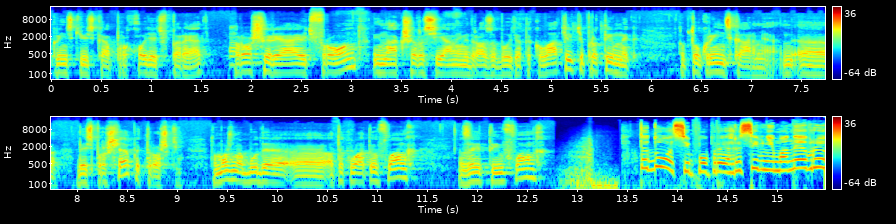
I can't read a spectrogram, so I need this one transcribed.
Українські війська проходять вперед, розширяють фронт, інакше росіяни відразу будуть атакувати. Тільки противник, тобто українська армія, е, десь прошляпить трошки, то можна буде е, атакувати у фланг, зайти у фланг. Та досі, попри агресивні маневри,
